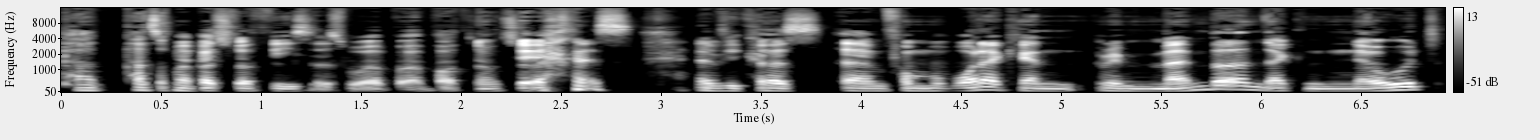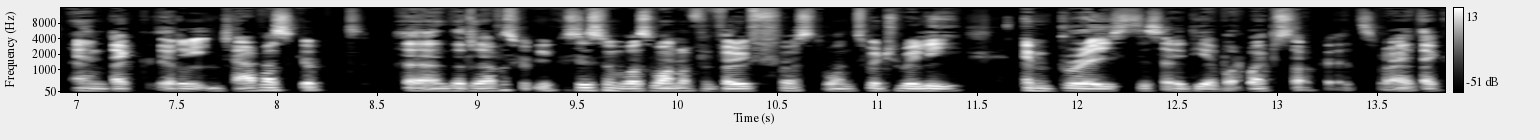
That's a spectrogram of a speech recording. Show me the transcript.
part, parts of my bachelor thesis were about Node.js because um, from what I can remember, like Node and like JavaScript uh, the JavaScript ecosystem was one of the very first ones which really embraced this idea about WebSockets, right? Like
